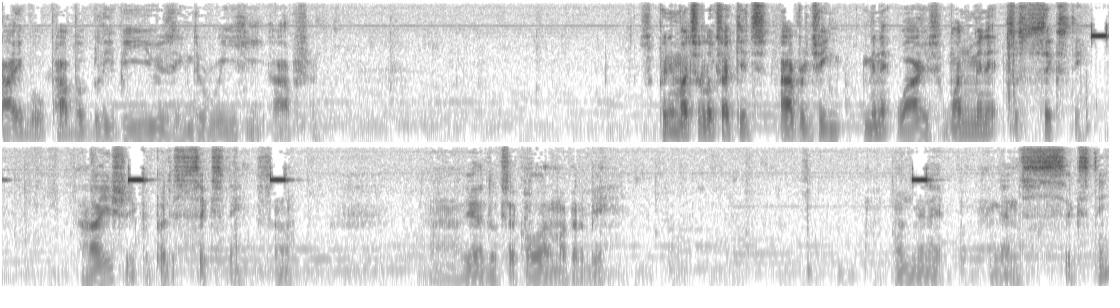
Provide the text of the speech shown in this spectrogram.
I will probably be using the reheat option. So pretty much it looks like it's averaging minute wise one minute to 60. The highest you could put is 60. So uh, yeah, it looks like all of them are gonna be one minute and then 60.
